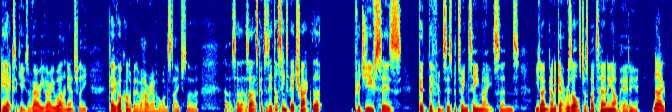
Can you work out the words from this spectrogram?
he executes very, very well, and he actually gave Ocon a bit of a hurry up at one stage. So, uh, so, that, so that's good to see. It does seem to be a track that produces good differences between teammates, and you don't kind of get results just by turning up here, do you? No,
